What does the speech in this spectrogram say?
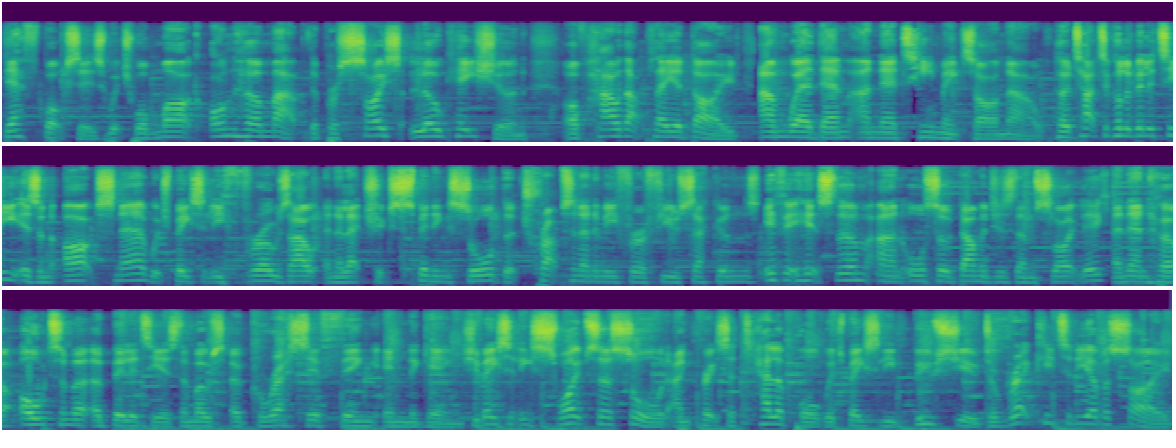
death boxes, which will mark on her map the precise location of how that player died and where them and their teammates are now. Her tactical ability is an arc snare, which basically throws out an electric spinning sword that traps an enemy for a few seconds if it hits them and also damages them slightly. And then her ultimate ability is the most aggressive thing in the game. She basically swipes her sword and creates a teleport which basically boosts you directly to the other side.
